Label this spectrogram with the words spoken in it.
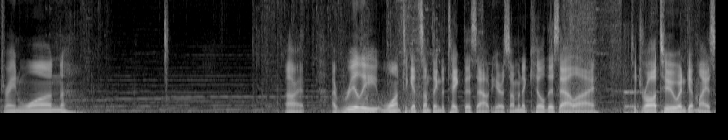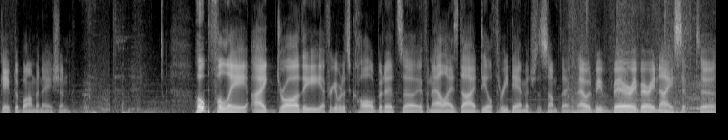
drain one. All right. I really want to get something to take this out here, so I'm going to kill this ally to draw two and get my escaped abomination. Hopefully, I draw the I forget what it's called, but it's uh, if an ally's died, deal three damage to something. That would be very very nice if to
